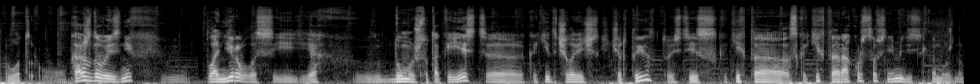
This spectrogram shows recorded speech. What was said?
Вот. У каждого из них планировалось, и я думаю, что так и есть, э, какие-то человеческие черты, то есть из каких-то, с каких-то ракурсов с ними действительно можно...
